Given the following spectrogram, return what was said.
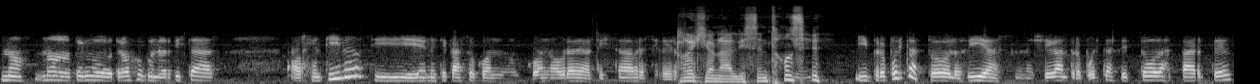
No, no, tengo trabajo con artistas argentinos y en este caso con, con obra de artistas brasileños. Regionales, entonces. Y propuestas todos los días, me llegan propuestas de todas partes,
